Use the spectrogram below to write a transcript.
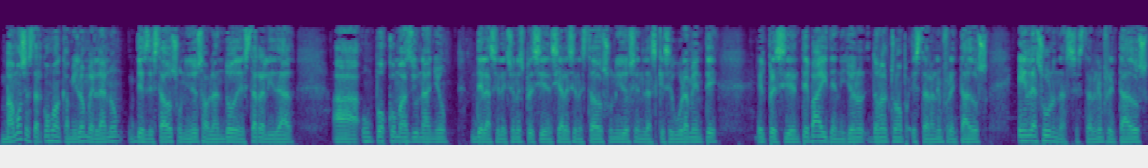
Vamos a estar con Juan Camilo Merlano desde Estados Unidos hablando de esta realidad a un poco más de un año de las elecciones presidenciales en Estados Unidos en las que seguramente el presidente Biden y Donald Trump estarán enfrentados en las urnas, estarán enfrentados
